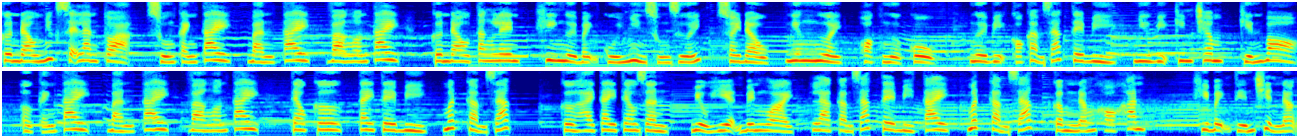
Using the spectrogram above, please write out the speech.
cơn đau nhức sẽ lan tỏa xuống cánh tay, bàn tay và ngón tay, Cơn đau tăng lên khi người bệnh cúi nhìn xuống dưới, xoay đầu, nghiêng người hoặc ngửa cổ. Người bị có cảm giác tê bì như bị kim châm, kiến bò ở cánh tay, bàn tay và ngón tay, teo cơ, tay tê bì, mất cảm giác. Cơ hai tay teo dần, biểu hiện bên ngoài là cảm giác tê bì tay, mất cảm giác, cầm nắm khó khăn. Khi bệnh tiến triển nặng,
